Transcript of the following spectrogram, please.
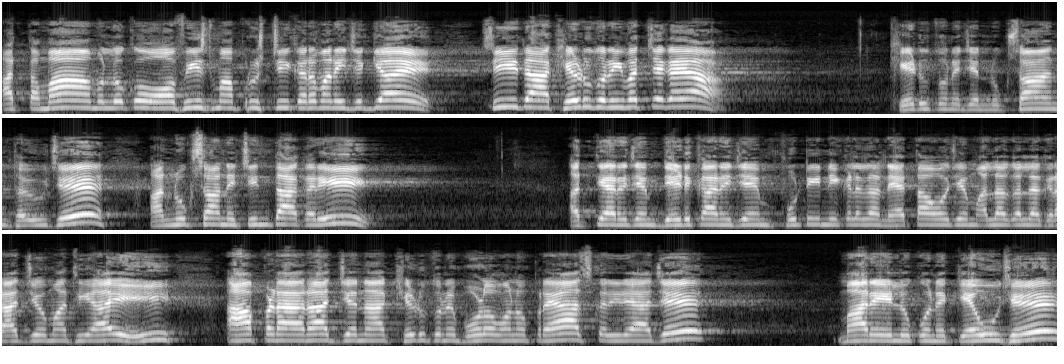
આ તમામ લોકો ઓફિસમાં પુષ્ટિ કરવાની જગ્યાએ સીધા ખેડૂતોની વચ્ચે ગયા. ખેડૂતોને જે નુકસાન થયું છે, આ નુકસાનની ચિંતા કરી. અત્યારે જેમ દેડકાની જેમ ફૂટી નીકળેલા નેતાઓ જેમ અલગ અલગ રાજ્યોમાંથી આવી આપણા રાજ્યના ખેડૂતોને બોળવવાનો પ્રયાસ કરી રહ્યા છે. મારે એ લોકોને કહેવું છે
